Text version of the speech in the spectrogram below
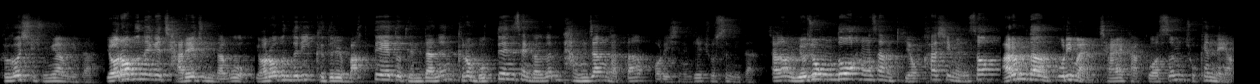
그것이 중요합니다. 여러분에게 잘해준다고 여러분들이 그들을 막대해도 된다는 그런 못된 생각은 당장 갖다 버리시는 게 좋습니다. 자, 그럼 이 정도 항상 기억하시면서 아름다운 우리말 잘 가꾸었으면 좋겠네요.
